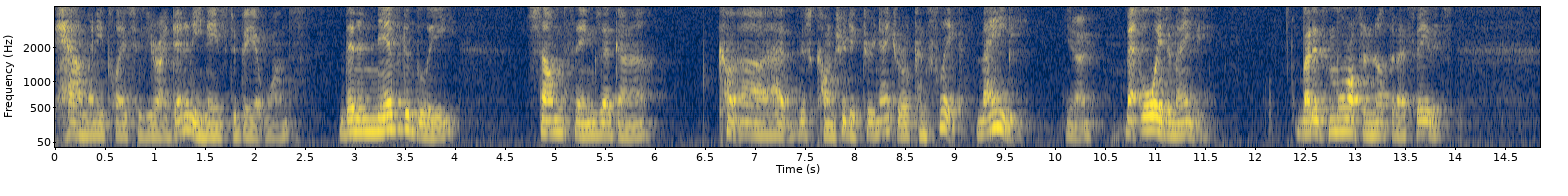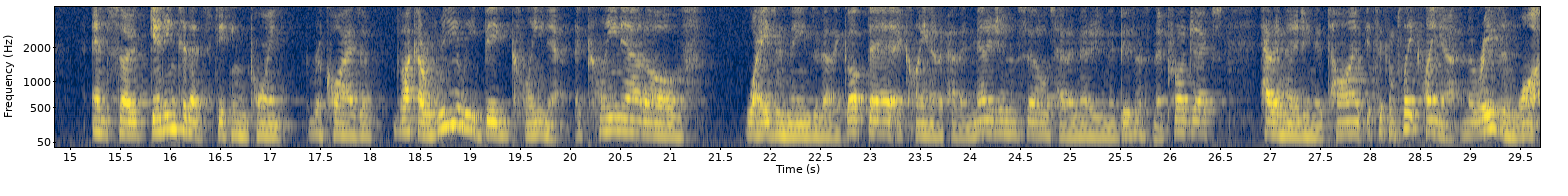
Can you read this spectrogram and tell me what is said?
how many places your identity needs to be at once, then inevitably some things are gonna uh, have this contradictory nature or conflict. Maybe, you know, always a maybe. But it's more often not that I see this. And so getting to that sticking point requires a like a really big clean out, a clean out of ways and means of how they got there, a clean out of how they're managing themselves, how they're managing their business and their projects, how they're managing their time. It's a complete clean out. And the reason why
